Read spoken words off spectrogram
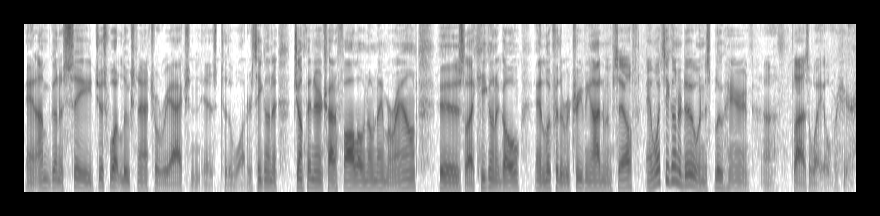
and I'm gonna see just what Luke's natural reaction is to the water. Is he gonna jump in there and try to follow No Name around? Is like he gonna go and look for the retrieving item himself? And what's he gonna do when this blue heron uh, flies away over here?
